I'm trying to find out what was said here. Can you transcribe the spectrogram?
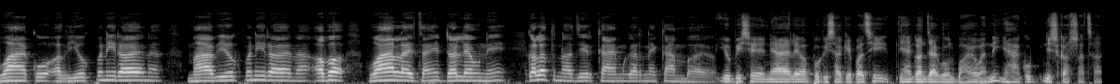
उहाँको अभियोग पनि रहेन महाभियोग पनि रहेन अब उहाँलाई चाहिँ डल्याउने गलत नजिर कायम गर्ने काम भयो। यो विषय न्यायालयमा पुगिसकेपछि त्यहाँ गन्जागोल भयो भन्ने यहाँको निष्कर्ष छ।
